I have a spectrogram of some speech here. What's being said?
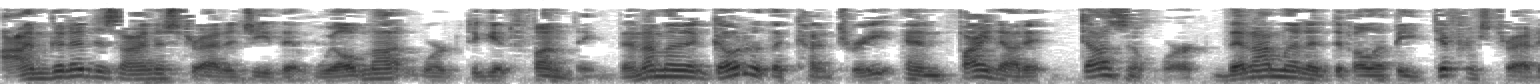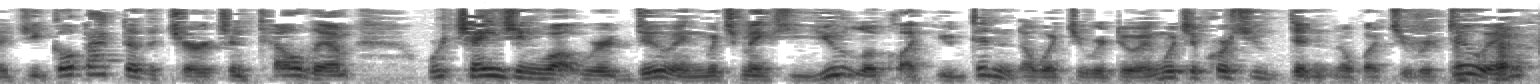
I'm going to design a strategy that will not work to get funding. Then I'm going to go to the country and find out it doesn't work. Then I'm going to develop a different strategy, go back to the church and tell them we're changing what we're doing, which makes you look like you didn't know what you were doing, which of course you didn't know what you were doing.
